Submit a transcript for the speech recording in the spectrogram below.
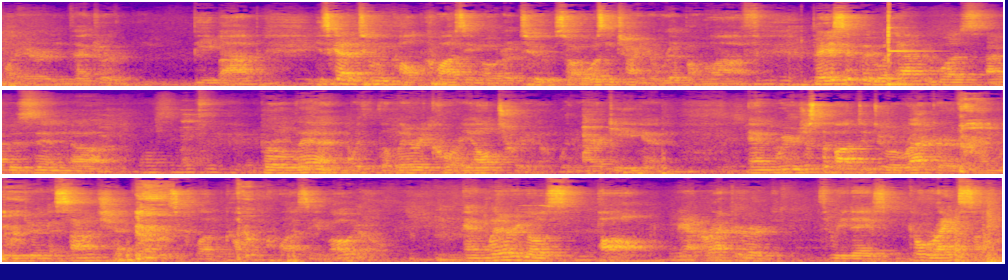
player, inventor of bebop. He's got a tune called Quasimodo too, so I wasn't trying to rip him off. Basically what happened was I was in uh, Berlin with the Larry Coryell Trio with Mark Egan. And we were just about to do a record, and we were doing a sound check at this club called Quasimodo. And Larry goes, Paul, we got a record, three days, go write something.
